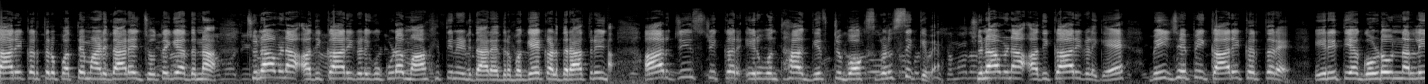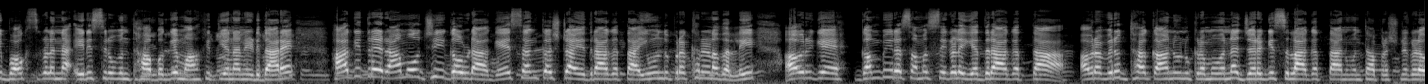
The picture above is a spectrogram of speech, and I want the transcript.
ಕಾರ್ಯಕರ್ತರು ಪತ್ತೆ ಮಾಡಿದ್ದಾರೆ. ಜೊತೆಗೆ ಅದನ್ನ ಚುನಾವಣಾ ಅಧಿಕಾರಿಗಳಿಗೂ ಕೂಡ ಮಾಹಿತಿ ನೀಡಿದ್ದಾರೆ. ಅದರ ಬಗ್ಗೆ ಕಳೆದ ರಾತ್ರಿ ಆರ್ ಜಿ ಸ್ಟಿಕ್ಕರ್ ಇರುವಂತಹ ಗಿಫ್ಟ್ ಬಾಕ್ಸ್ಗಳು ಸಿಕ್ಕಿವೆ. ಚುನಾವಣಾ ಅಧಿಕಾರಿಗಳಿಗೆ ಬಿಜೆಪಿ ಕಾರ್ಯಕರ್ತರೇ ಈ ರೀತಿಯ ಗೋಡೌನ್ನಲ್ಲಿ ಬಾಕ್ಸ್ಗಳನ್ನ ಇರಿಸಿರುವಂತಹ ಬಗ್ಗೆ ಮಾಹಿತಿಯನ್ನ ನೀಡಿದ್ದಾರೆ. ಹಾಗಿದ್ರೆ ರಾಮೋಜಿ ಗೌಡಗೆ ಸಂಕಷ್ಟ ಎದುರಾಗತ್ತಾ ಈ ಒಂದು ಪ್ರಕರಣದಲ್ಲಿ ಅವರಿಗೆ ಗಂಭೀರ ಸಮಸ್ಯೆಗಳು ಎದುರಾಗತ್ತಾ ಅವರ ವಿರುದ್ಧ ಕಾನೂನು ಕ್ರಮವನ್ನ ಜರುಗಿಸಲಾಗತ್ತಾ ಅನ್ನುವಂತಹ ಪ್ರಶ್ನೆಗಳು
